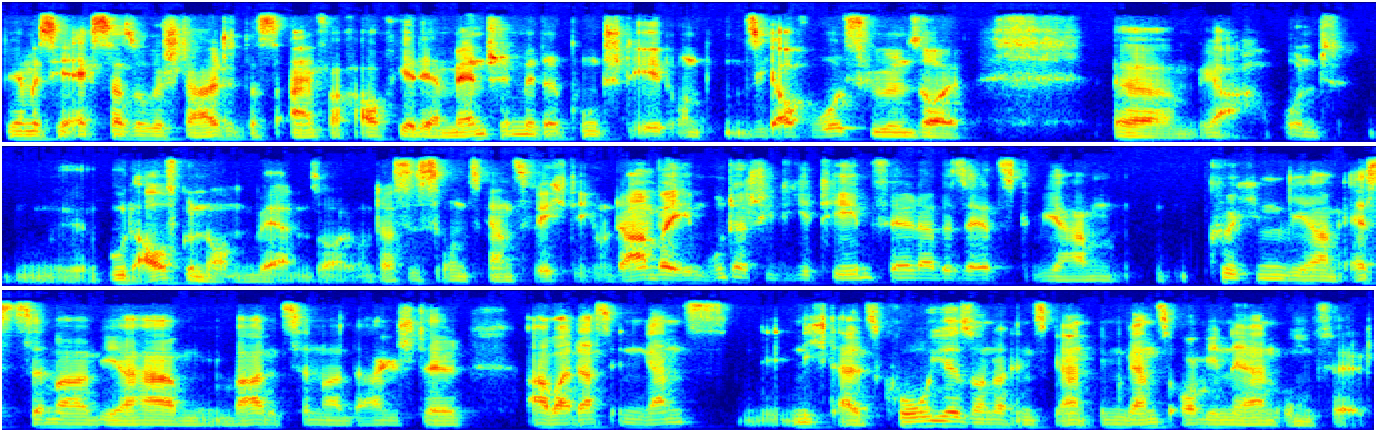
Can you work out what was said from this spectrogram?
wir haben es hier extra so gestaltet, dass einfach auch hier der Mensch im Mittelpunkt steht und sich auch wohlfühlen soll ähm, ja, und äh, gut aufgenommen werden soll. Und das ist uns ganz wichtig. Und da haben wir eben unterschiedliche Themenfelder besetzt. Wir haben Küchen, wir haben Esszimmer, wir haben Badezimmer dargestellt, aber das in ganz, nicht als Koje, sondern ins, im ganz originären Umfeld.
